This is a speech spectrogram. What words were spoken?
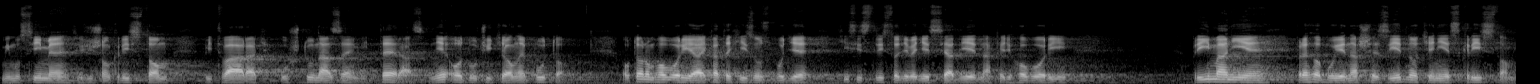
my musíme s Ježišom Kristom vytvárať už tu na zemi, teraz, neodlučiteľné puto o ktorom hovorí aj katechizmus v bode 1391, keď hovorí, príjmanie prehlbuje naše zjednotenie s Kristom.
